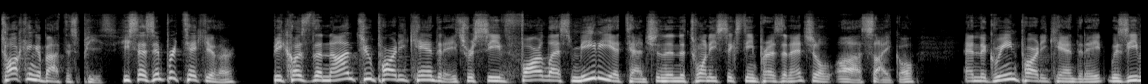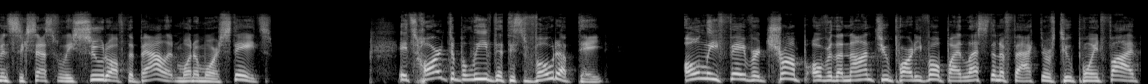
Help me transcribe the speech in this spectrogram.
Talking about this piece, he says, in particular, because the non two party candidates received far less media attention than the 2016 presidential uh, cycle, and the Green Party candidate was even successfully sued off the ballot in one or more states, it's hard to believe that this vote update only favored Trump over the non two party vote by less than a factor of 2.5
